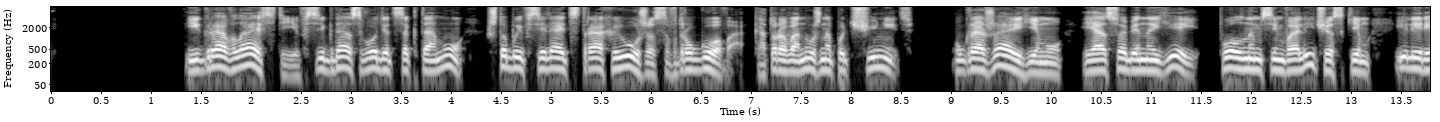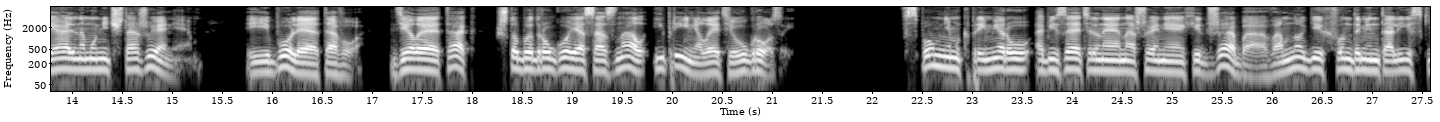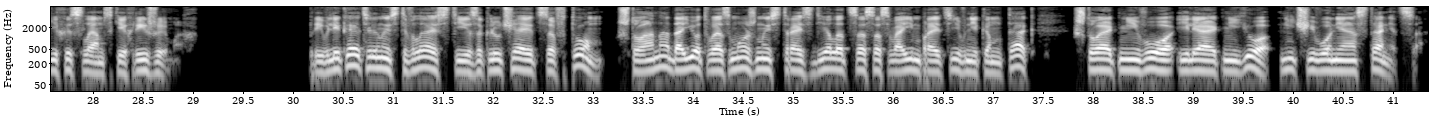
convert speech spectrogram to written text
Игра власти всегда сводится к тому, чтобы вселять страх и ужас в другого, которого нужно подчинить, угрожая ему, и особенно ей, полным символическим или реальным уничтожением, и более того, делая так, чтобы другой осознал и принял эти угрозы. Вспомним, к примеру, обязательное ношение хиджаба во многих фундаменталистских исламских режимах. Привлекательность власти заключается в том, что она дает возможность разделаться со своим противником так, что от него или от нее ничего не останется.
